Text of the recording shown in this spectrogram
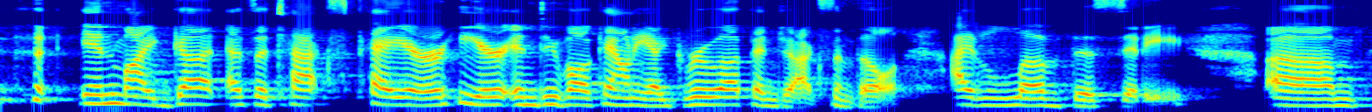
in my gut as a taxpayer here in Duval County. I grew up in Jacksonville. I love this city. Um,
